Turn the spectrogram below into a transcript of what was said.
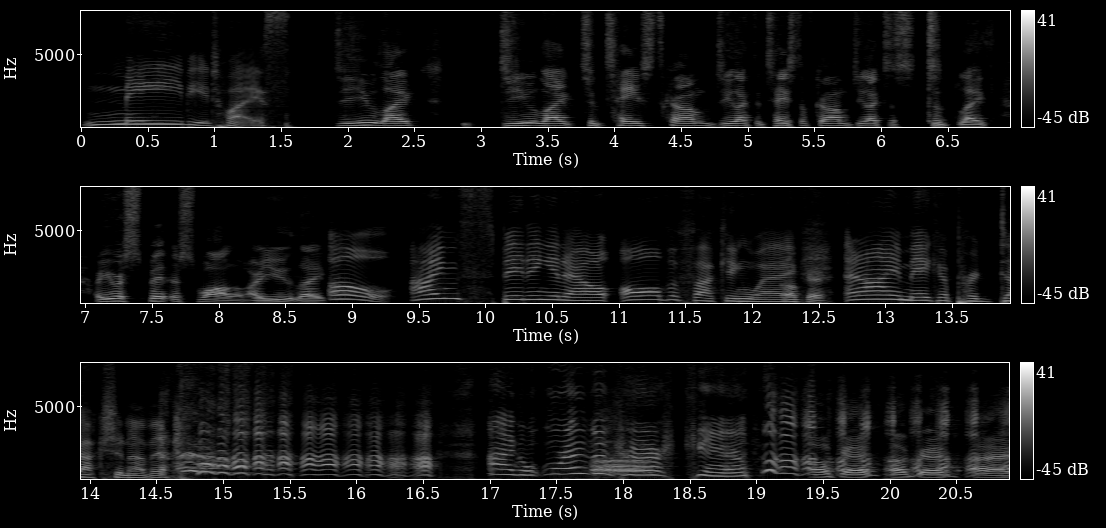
Maybe twice. do you like do you like to taste cum do you like the taste of cum do you like to, to like are you a spit or swallow are you like Oh, I'm spitting it out all the fucking way. okay And I make a production of it. I go, where's the can? okay okay all right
